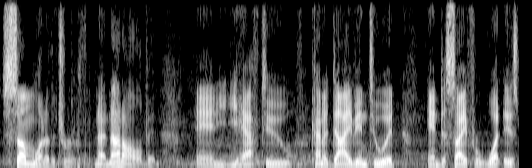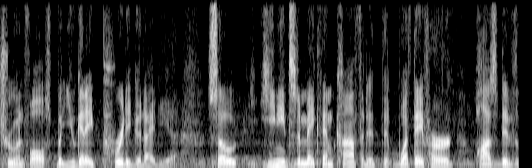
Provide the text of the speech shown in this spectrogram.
somewhat of the truth, not not all of it, and you have to kind of dive into it and decipher what is true and false, but you get a pretty good idea. So he needs to make them confident that what they've heard, positive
